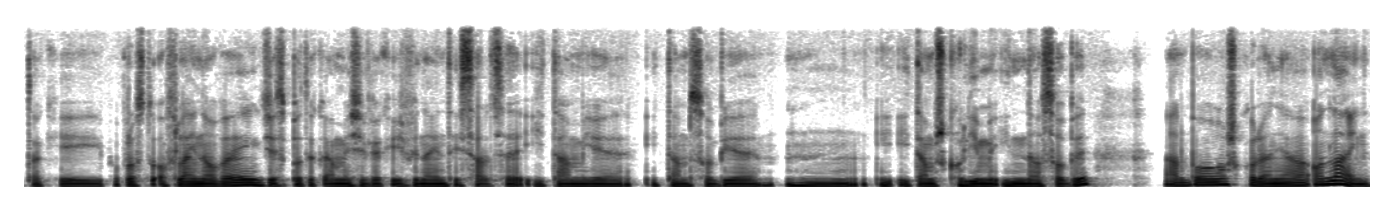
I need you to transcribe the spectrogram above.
takiej po prostu offline'owej, gdzie spotykamy się w jakiejś wynajętej salce i tam je, i tam sobie mm, i, i tam szkolimy inne osoby, albo szkolenia online,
